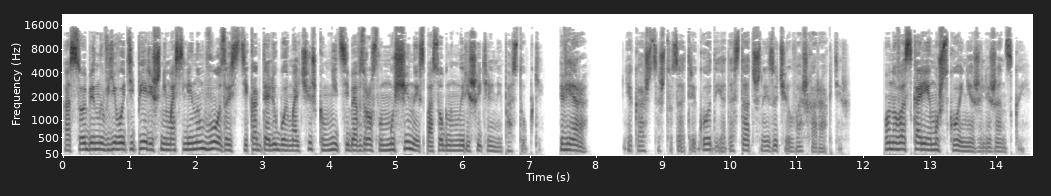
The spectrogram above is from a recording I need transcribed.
Особенно в его теперешнем ослином возрасте, когда любой мальчишка мнит себя взрослым мужчиной, способным на решительные поступки. Вера, мне кажется, что за три года я достаточно изучил ваш характер. Он у вас скорее мужской, нежели женской.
